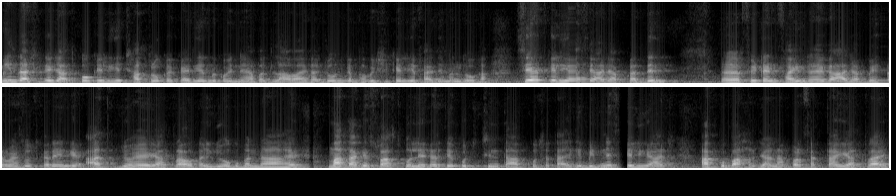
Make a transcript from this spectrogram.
मीन राशि के जातकों के लिए, छात्रों के करियर में कोई नया बदलाव आएगा, जो उनके भविष्य के लिए फ़ायदेमंद होगा। सेहत के लिहाज से आज आपका दिन फिट एंड फाइन रहेगा। आज आप बेहतर महसूस करेंगे। आज जो है यात्राओं का योग बन रहा है। माता के स्वास्थ्य को लेकर के कुछ चिंता आपको सताएगी। बिज़नेस के लिए आज आपको बाहर जाना पड़ सकता है, यात्राएँ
